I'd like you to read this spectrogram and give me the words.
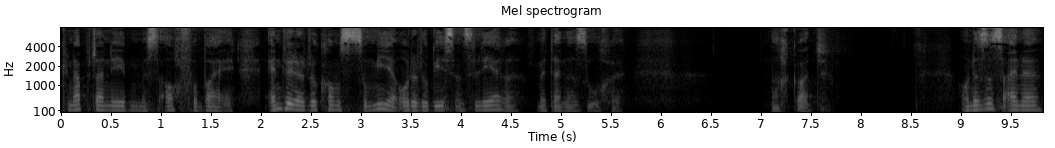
knapp daneben ist auch vorbei. Entweder du kommst zu mir oder du gehst ins Leere mit deiner Suche nach Gott. Und es ist eine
